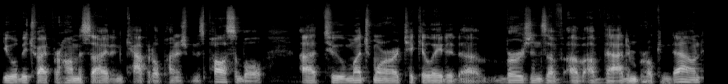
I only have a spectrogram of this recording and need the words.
you will be tried for homicide and capital punishment is possible uh, to much more articulated uh, versions of, of, of, that and broken down.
